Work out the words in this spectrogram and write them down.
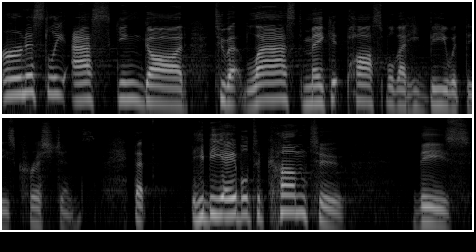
earnestly asking God to at last make it possible that he be with these Christians, that he be able to come to these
